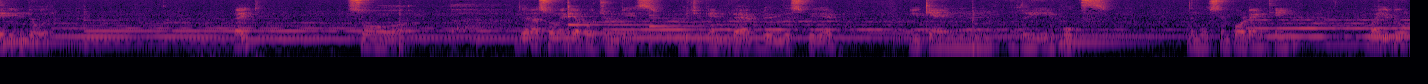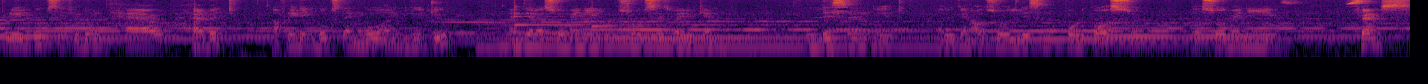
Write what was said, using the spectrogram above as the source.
stay indoor. Right? So uh, there are so many opportunities which you can grab during this period. You can read books. The most important thing why you don't read books? If you don't have habit of reading books then go on youtube. And there are so many sources where you can listen it. Uh, you can also listen podcasts. There are so many films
